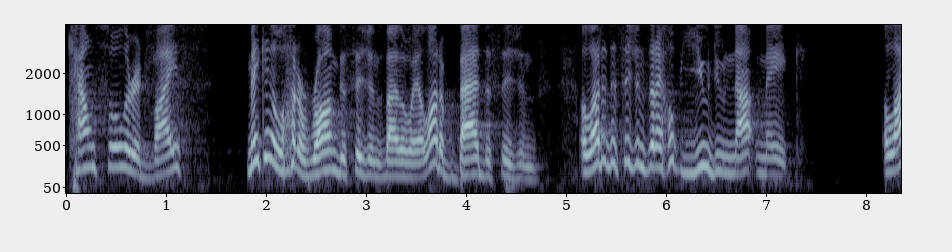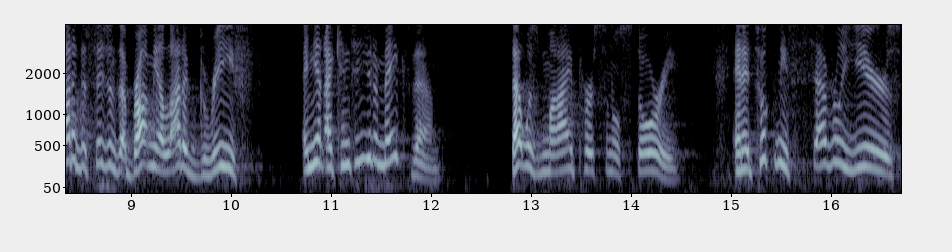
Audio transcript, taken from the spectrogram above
counsel or advice. Making a lot of wrong decisions, by the way, a lot of bad decisions. A lot of decisions that I hope you do not make. A lot of decisions that brought me a lot of grief, and yet I continue to make them. That was my personal story. And it took me several years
